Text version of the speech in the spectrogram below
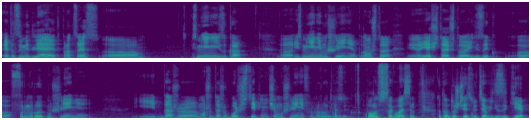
это замедляет процесс э, изменения языка, э, изменения мышления, потому что э, я считаю, что язык э, формирует мышление, и даже, может, даже в большей степени, чем мышление формирует язык. полностью согласен о том, то, что если у тебя в языке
